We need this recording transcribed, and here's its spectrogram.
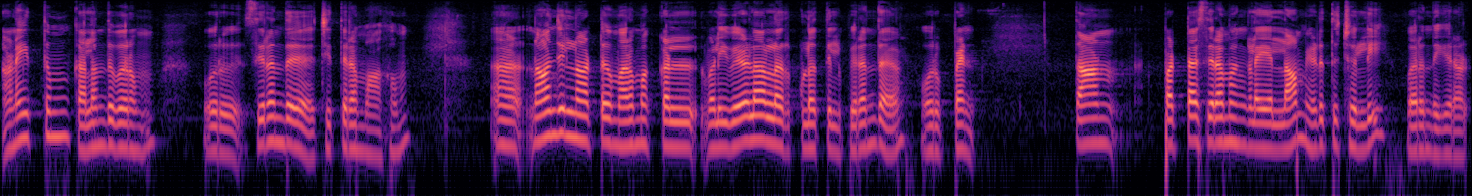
அனைத்தும் கலந்து வரும் ஒரு சிறந்த சித்திரமாகும். நாஞ்சில் நாட்டு மருமக்கள் வழி வேளாளர் குலத்தில் பிறந்த ஒரு பெண். தான் பட்ட சிரமங்களை எல்லாம் எடுத்து சொல்லி வருந்துகிறாள்.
